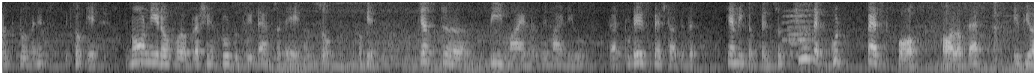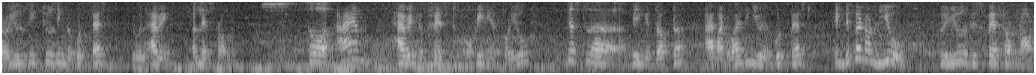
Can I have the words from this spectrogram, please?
one to two minutes it's okay. No need of uh, brushing two to three times a day also. Okay just be mind remind you that today's pest are with the chemical pest. So choose a good pest for all of that. If you are using choosing the good pest you will having a less problem. So i am having a pest opinion for you. Just uh, being a doctor i am advising you a good pest. It depend on you to use this pest or not.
